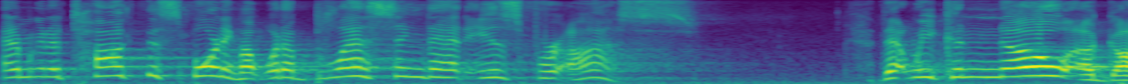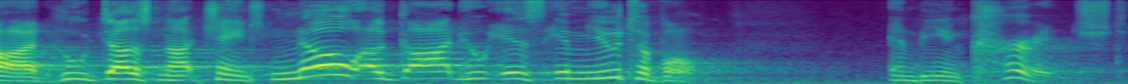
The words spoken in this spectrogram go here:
I'm going to talk this morning about what a blessing that is for us. That we can know a God who does not change, know a God who is immutable, and be encouraged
